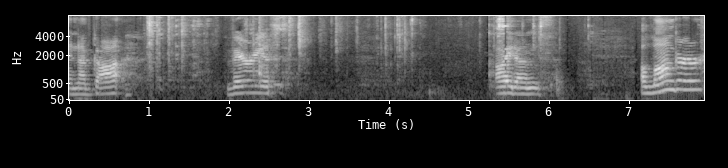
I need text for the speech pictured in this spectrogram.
And I've got various items. A longer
